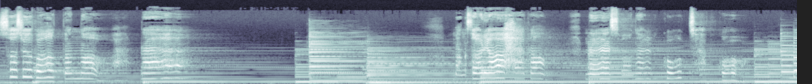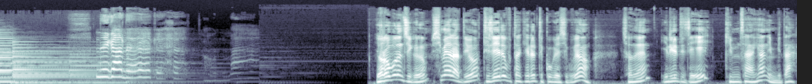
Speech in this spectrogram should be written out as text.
수줍었던 너와 나 망설여 하던 내 손을 꼭 잡고 네가 내게 여러분은 지금 심야 라디오 DJ를 부탁해를 듣고 계시고요. 저는 일일 DJ 김상현입니다.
